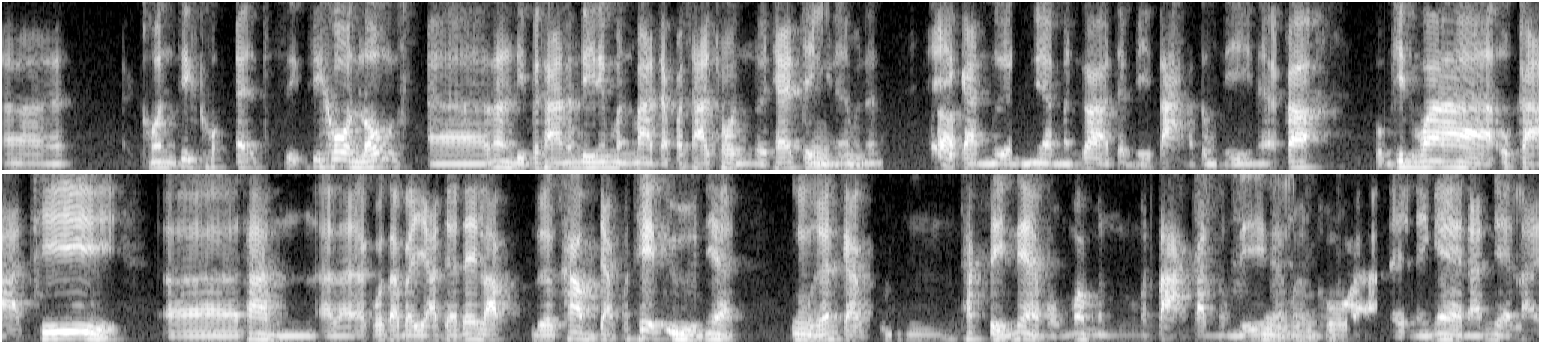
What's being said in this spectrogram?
เอ่อคนที่โคเอ่อสิ่งที่โค่นล้มอ่าท่านอดีตประธานาธิบดีนี่มันมาจากประชาชนโดยแท้จริงอืนะมเพราะฉะนั้นครับไอ้การเมืองเนี่ยมันก็อาจจะมีต่างกันตรงนี้นะก็ ผมคิดว่าโอกาสที่เอ่อท่านอะไรโกตาบายาจะได้รับเรือข้ามจากประเทศอื่น เนี่ยอืมเหมือนกับคุณทักษิณเนี่ย ผมว่ามันมันต่างกันตรงนี้อืนะมมันเพราะว่าในในแง่นั้นเนี่ยหลาย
